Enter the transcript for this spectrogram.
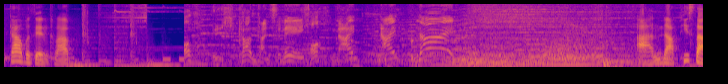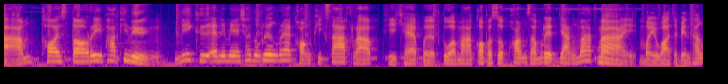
89%ครับ Och, ich kann. Kannst du nicht? Och, nein, nein, nein! อันดับที่ 3 Toy Story ภาคที่ 1 นี่คือแอนิเมชันเรื่องแรกของ Pixar ครับ ที่แค่เปิดตัวมาก็ประสบความสำเร็จอย่างมากมาย ไม่ว่าจะเป็นทั้ง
